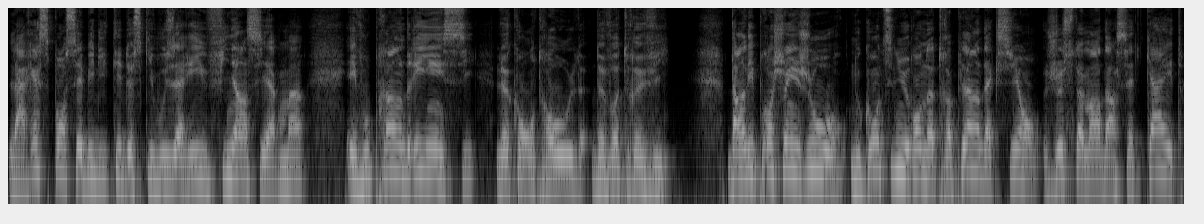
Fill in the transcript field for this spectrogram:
la responsabilité de ce qui vous arrive financièrement et vous prendrez ainsi le contrôle de votre vie. Dans les prochains jours, nous continuerons notre plan d'action justement dans cette quête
